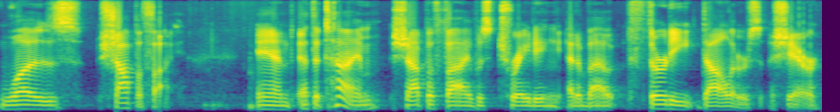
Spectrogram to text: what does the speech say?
was Shopify. And at the time, Shopify was trading at about $30 a share.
